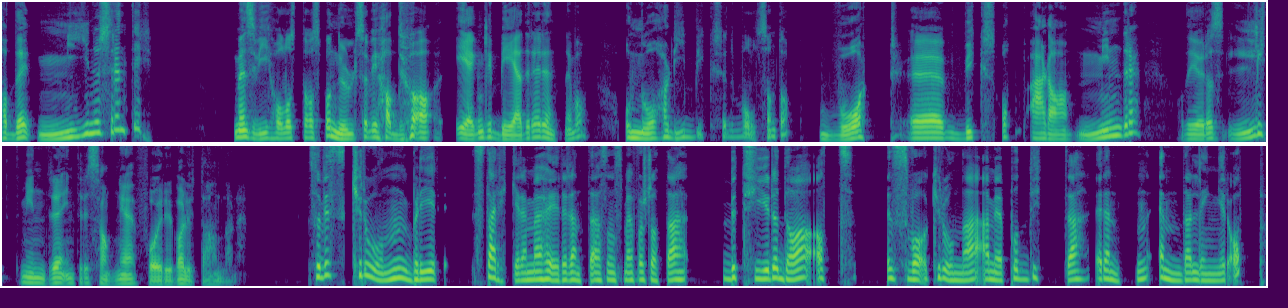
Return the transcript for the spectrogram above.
hadde minusrenter, mens vi holdt oss på null, så vi hadde jo egentlig bedre rentenivå. Og nå har de bykset voldsomt opp. Vårt eh, byks opp er da mindre, og det gjør oss litt mindre interessante for valutahandlerne. Så hvis kronen blir sterkere med høyere rente, sånn som jeg har forstått det, betyr det da at en svak krone er med på å dytte renten enda lenger opp?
